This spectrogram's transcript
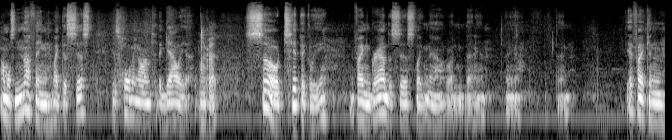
almost nothing like this cyst is holding on to the galea. Okay. So typically, if I can grab the cyst like now, go ahead and move that hand. There you go. Then, if I can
